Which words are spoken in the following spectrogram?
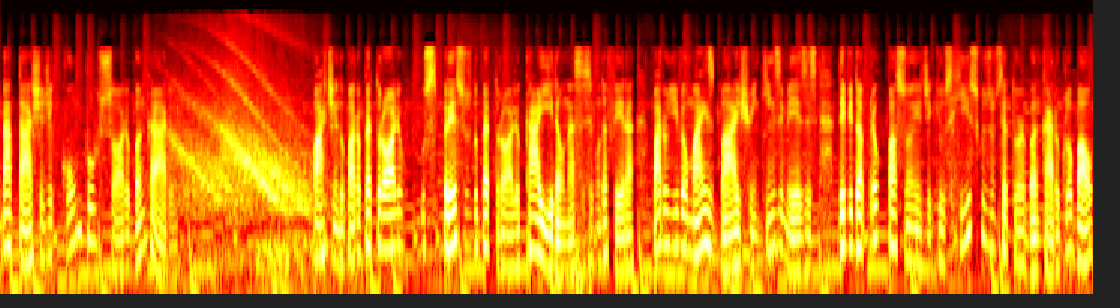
na taxa de compulsório bancário. Partindo para o petróleo, os preços do petróleo caíram nesta segunda-feira para o nível mais baixo em 15 meses, devido a preocupações de que os riscos no setor bancário global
